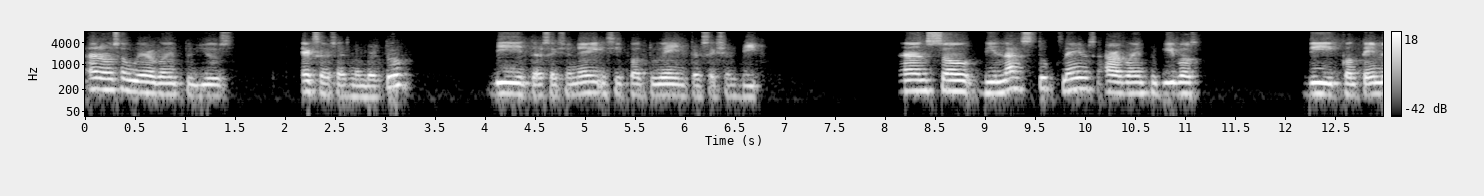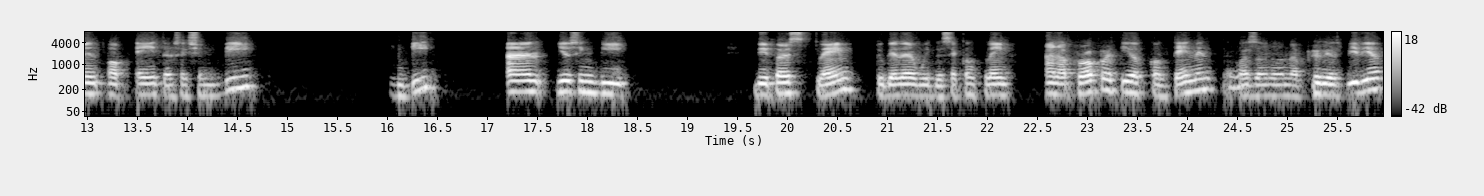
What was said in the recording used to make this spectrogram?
And also we are going to use exercise number two. B intersection A is equal to A intersection B. And so the last two claims are going to give us the containment of A intersection B in B. And using the, the first claim together with the second claim and a property of containment that was done on a previous video,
